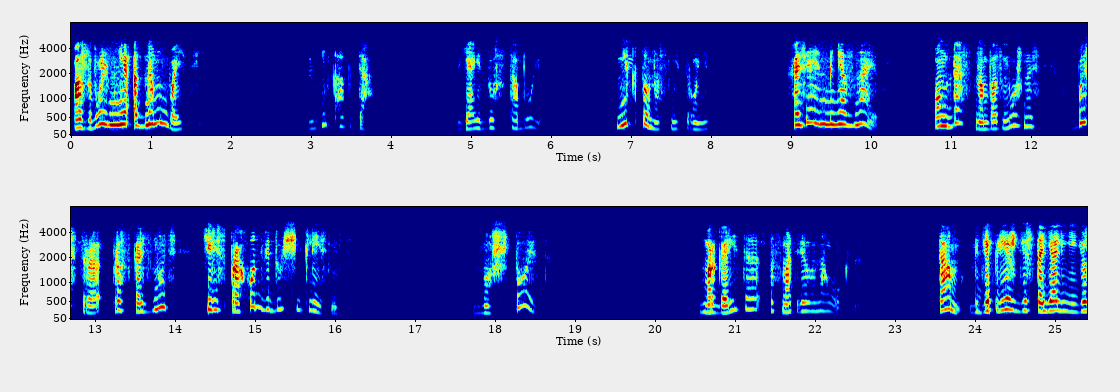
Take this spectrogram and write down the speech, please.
Позволь мне одному войти. Никогда. Я иду с тобою. Никто нас не тронет. Хозяин меня знает. Он даст нам возможность быстро проскользнуть через проход, ведущий к лестнице. Но что это? Маргарита посмотрела на окна. Там, где прежде стояли ее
